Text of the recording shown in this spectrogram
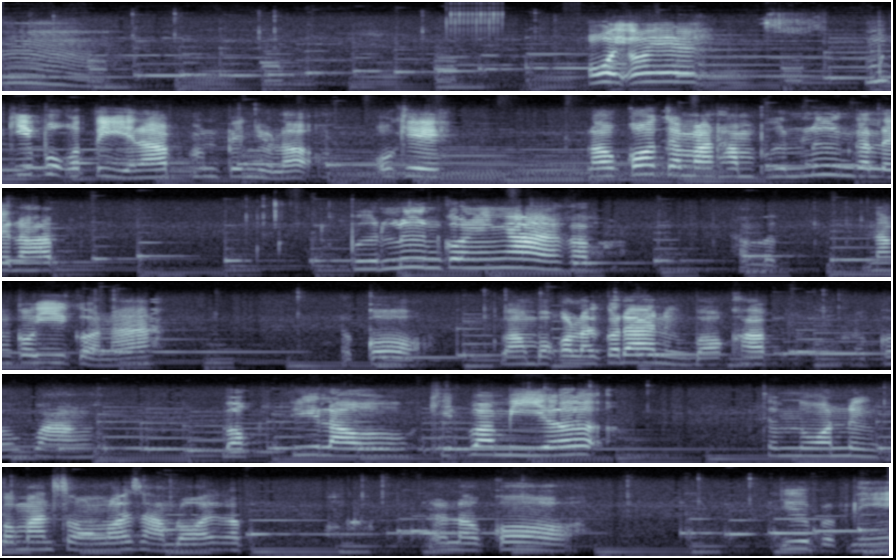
อืม โอ้ยโอ้ยเมื่อกี้ปกตินะครับ มันเป็นอยู่แล้ว โอเค เราก็จะมาทำพื้นลื่นกันเลยนะครับ พื้นลื่นก็ง่ายๆครับทำแบบนั่งเก้าอี้ก่อนนะ แล้วก็วางบล็อกอะไรก็ได้หนึ่งบล็อกครับ แล้วก็วางบล็อกที่เราคิดว่ามีเยอะจำนวนหนึ่งประมาณ 200-300 ครับ แล้วเราก็ยืดแบบนี้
